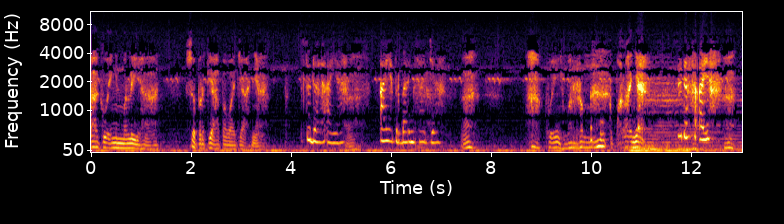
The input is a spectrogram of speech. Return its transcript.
Aku ingin melihat seperti apa wajahnya. Sudahlah, Ayah. Uh. Ayah berbaring saja. Uh. Aku ingin meremuk kepalanya. Sudahlah, Ayah. Uh.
